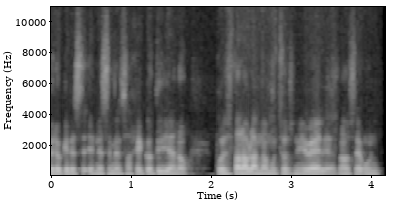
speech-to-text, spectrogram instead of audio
Pero que en ese mensaje cotidiano puedes estar hablando a muchos niveles, ¿no? Según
